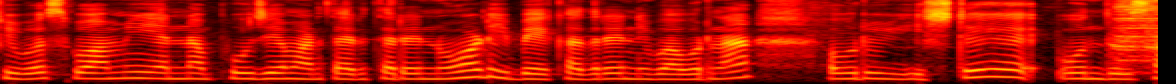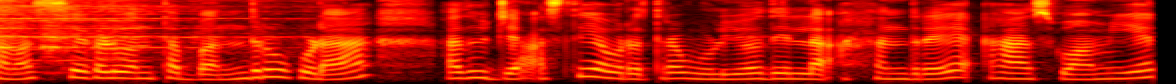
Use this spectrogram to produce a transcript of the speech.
ಶಿವಸ್ವಾಮಿಯನ್ನು ಪೂಜೆ ಮಾಡ್ತಾ ಇರ್ತಾರೆ ನೋಡಿ ಬೇಕಾದರೆ ನೀವು ಅವ್ರನ್ನ, ಅವರು ಎಷ್ಟೇ ಒಂದು ಸಮಸ್ಯೆಗಳು ಅಂತ ಬಂದರೂ ಕೂಡ ಅದು ಜಾಸ್ತಿ ಅವ್ರ ಹತ್ರ ಉಳಿಯೋದಿಲ್ಲ. ಅಂದರೆ ಆ ಸ್ವಾಮಿಯೇ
